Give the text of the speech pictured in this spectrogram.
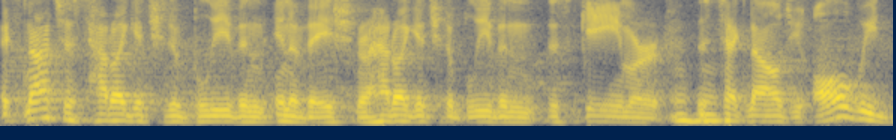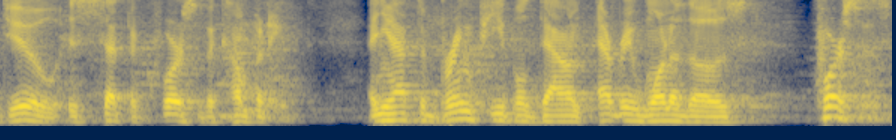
It's not just how do I get you to believe in innovation or how do I get you to believe in this game or mm-hmm. this technology. All we do is set the course of the company. And you have to bring people down every one of those courses.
